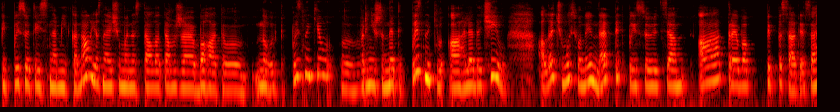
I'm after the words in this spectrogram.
Підписуйтесь на мій канал. Я знаю, що в мене стало там вже багато нових підписників, е, верніше, не підписників, а глядачів. Але чомусь вони не підписуються. А треба підписатися,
